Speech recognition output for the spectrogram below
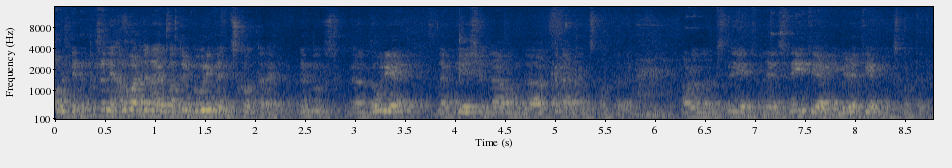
ಅವ್ರ ನೆನಪಿನಲ್ಲಿ ಹಲವಾರು ಜನ ಮತ್ತೆ ಗೌರಿ ನೆನೆಸ್ಕೊಂತಾರೆ. ನೆನಪು ಗೌರಿಯ ಲಂಕೇಶನ್ನ ಒಂದು ಅಕ್ಕನಾಗಿ ನೆನೆಸ್ಕೊಂತಾರೆ. ಅವಳನ್ನು ಸ್ನೇಹ, ಸ್ನೇಹಿತೆಯಾಗಿ, ಗೆಳತಿಯಾಗಿ ನೆನೆಸ್ಕೊಂತಾರೆ.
